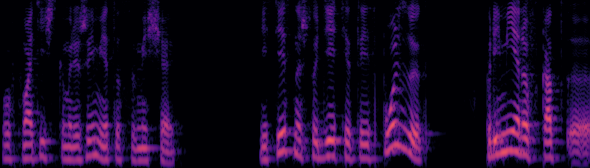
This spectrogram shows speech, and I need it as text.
в автоматическом режиме это совмещает. Естественно, что дети это используют. Примеров, э,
